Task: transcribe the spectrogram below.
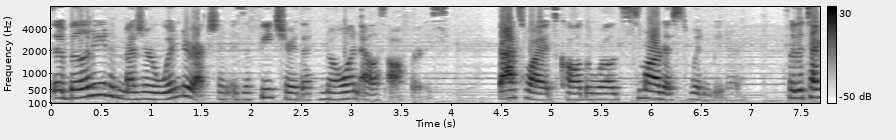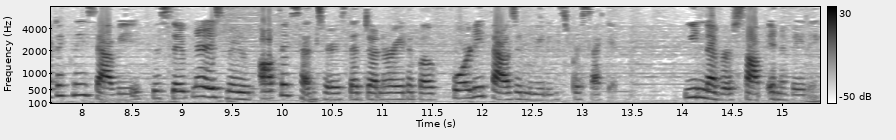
The ability to measure wind direction is a feature that no one else offers. That's why it's called the world's smartest wind meter. For the technically savvy, the Sleipner is made with optic sensors that generate above 40,000 readings per second. We never stop innovating.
